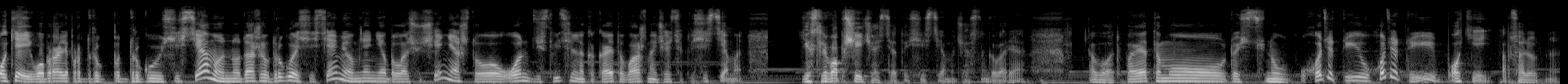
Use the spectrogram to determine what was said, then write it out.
окей, его брали под, друг, под другую систему, но даже в другой системе у меня не было ощущения, что он действительно какая-то важная часть этой системы. Если вообще часть этой системы, честно говоря. Вот, поэтому, то есть, ну, уходит и уходит, и окей, абсолютно.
